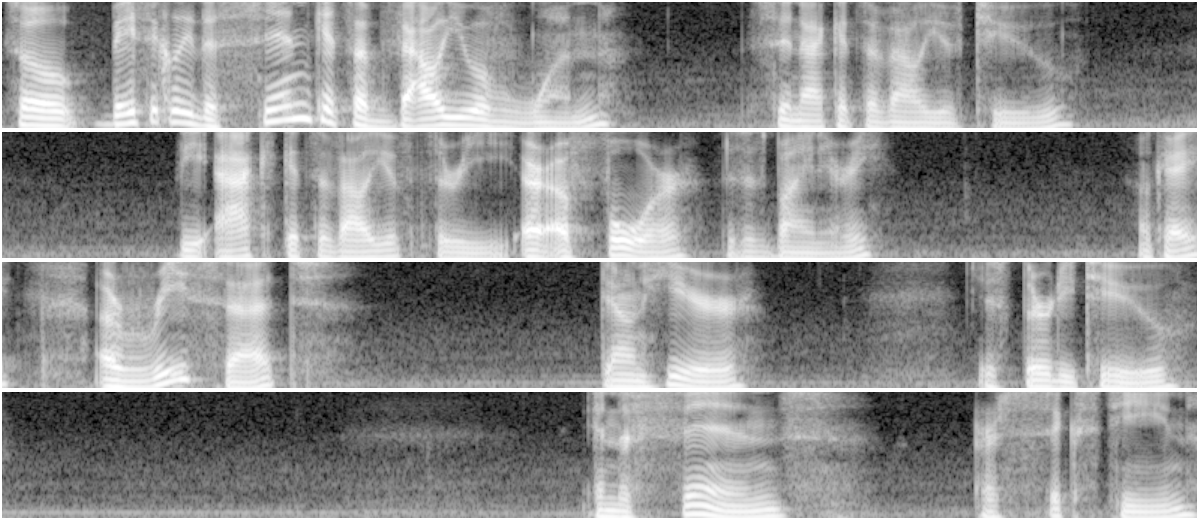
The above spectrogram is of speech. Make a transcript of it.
So basically, the SYN gets a value of one, SYN-ACK gets a value of 2. The ACK gets a value of 3, or of 4. This is binary. Okay. A reset down here is 32. And the fins are 16.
